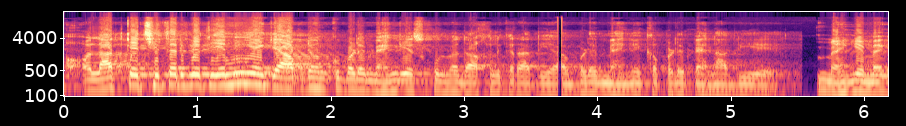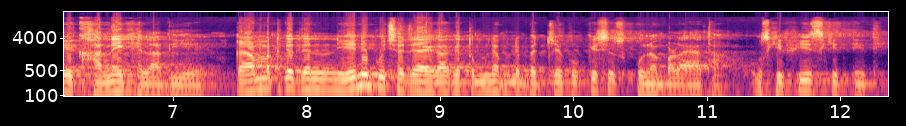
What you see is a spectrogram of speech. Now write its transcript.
اولاد کی اچھی تربیت یہ نہیں ہے کہ آپ نے ان کو بڑے مہنگے اسکول میں داخل کرا دیا، بڑے مہنگے کپڑے پہنا دیے، مہنگے مہنگے کھانے کھلا دیے۔ قیامت کے دن یہ نہیں پوچھا جائے گا کہ تم نے اپنے بچے کو کس اسکول میں پڑھایا تھا، اس کی فیس کتنی تھی۔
